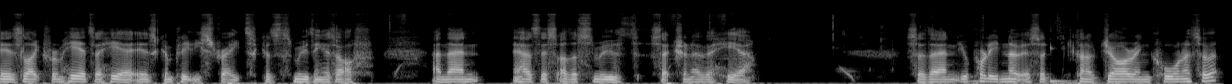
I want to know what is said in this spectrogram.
is like from here to here is completely straight because the smoothing is off. And then it has this other smoothed section over here. So then you'll probably notice a kind of jarring corner to it.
